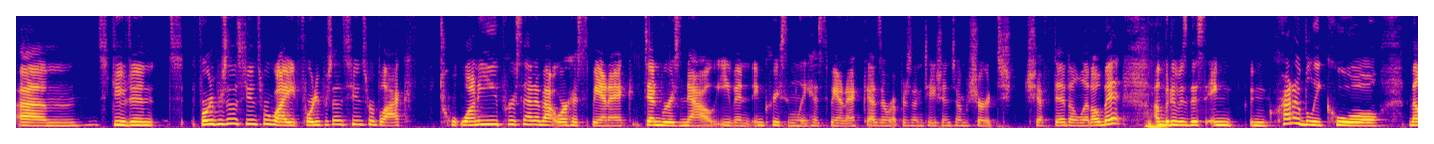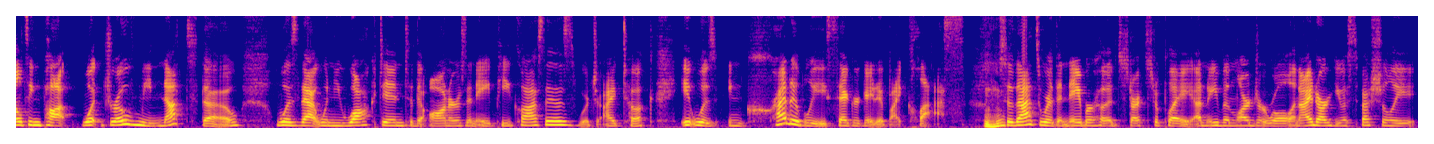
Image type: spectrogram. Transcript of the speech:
um, student, 40% of the students were white, 40% of the students were black, 20% about were Hispanic. Denver is now even increasingly Hispanic as a representation, so I'm sure it's shifted a little bit. Um, but it was this in- incredibly cool melting pot. What drove me nuts, though, was that when you walked into the honors and AP classes, which I took, it was incredibly segregated by class. So that's where the neighborhood starts to play an even larger role. And I'd argue, especially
